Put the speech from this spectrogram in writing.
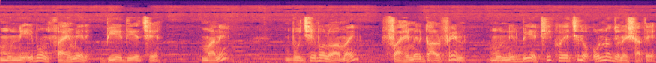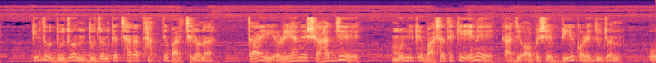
মুন্নি এবং ফাহিমের বিয়ে দিয়েছে। মানে? বুঝিয়ে বলো আমায়, ফাহিমের গার্লফ্রেন্ড মুন্নির বিয়ে ঠিক হয়েছিল অন্যজনের সাথে, কিন্তু দুজন দুজনকে ছাড়া থাকতে পারছিল না। তাই রিহানের সাহায্যে মুন্নিকে বাসা থেকে এনে কাজে অফিসে বিয়ে করে দুজন। ও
